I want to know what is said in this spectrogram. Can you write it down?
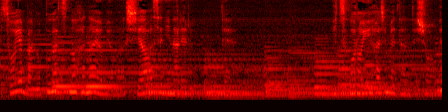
そういえば6月の花嫁は幸せになれるっていつ頃言い始めたんでしょうね。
